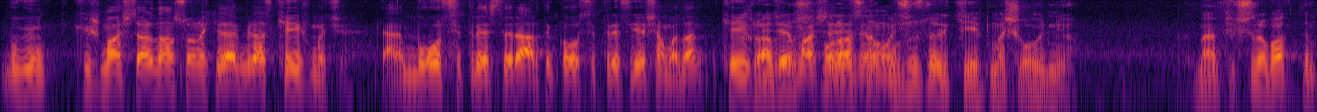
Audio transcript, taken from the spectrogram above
bugünkü maçlardan sonrakiler biraz keyif maçı. Yani bu o stresleri artık o stresi yaşamadan keyiflice maçları izleme maçı. uzun süredir keyif maçı oynuyor. Ben fikstüre baktım.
